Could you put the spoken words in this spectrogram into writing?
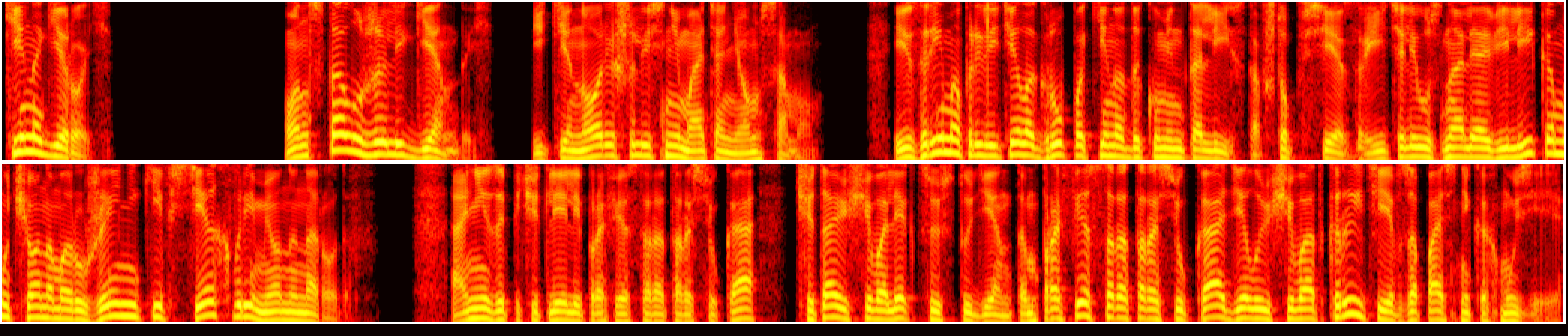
Киногерой. Он стал уже легендой, и кино решили снимать о нем самом. Из Рима прилетела группа кинодокументалистов, чтобы все зрители узнали о великом ученом-оружейнике всех времен и народов. Они запечатлели профессора Тарасюка, читающего лекцию студентам, профессора Тарасюка, делающего открытие в запасниках музея,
